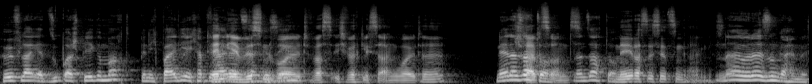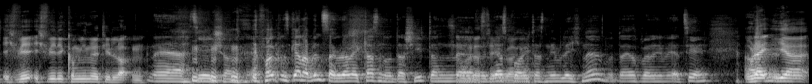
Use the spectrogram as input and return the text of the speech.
Höfler hat super Spiel gemacht, bin ich bei dir. Ich hab die Wenn ihr wissen wollt, was ich wirklich sagen wollte, Nee, dann sag schreibt doch. uns. Dann sag doch. Nee, das ist jetzt ein Geheimnis. Na, das ist ein Geheimnis. Ich will, ich will die Community locken. Naja, sehe ich schon. Folgt uns gerne auf Instagram, der Klassenunterschied, dann So, äh, das wird Jasper euch das nämlich, ne, wird Jasper nämlich erzählen. Oder Aber- ihr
